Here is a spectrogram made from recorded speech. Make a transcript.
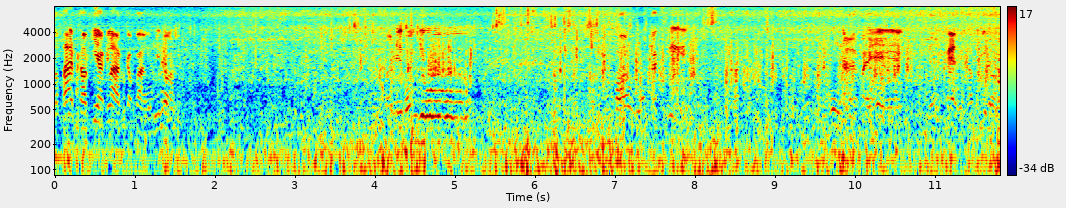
สะพานขับแยกลาดกระบังพี่น้องวันนี้ผมอยู่ ลองหัวตะเข้มุ่งหน้าไปหลวงแข้งครับพี่น้อง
